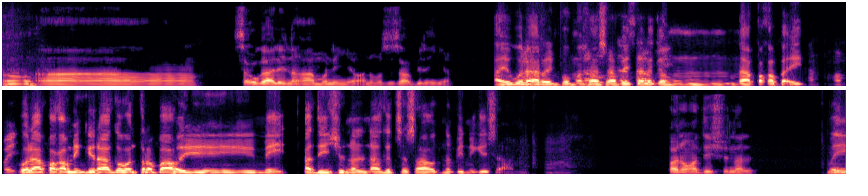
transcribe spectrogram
Oo. Ah, sa ugali ng amo ninyo, ano masasabi ninyo? Ay wala rin po masasabi. Talagang napakabait. Wala pa kaming ginagawang trabaho eh, may additional na agad sa sahod na binigay sa amin. Mm. Paano additional? May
